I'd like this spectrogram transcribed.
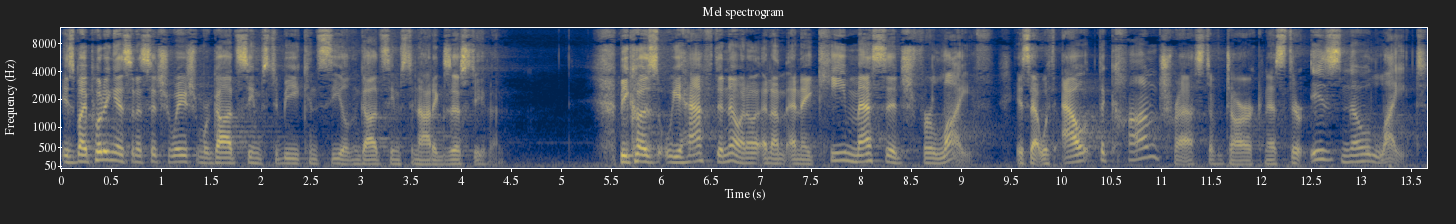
is by putting us in a situation where God seems to be concealed and God seems to not exist even. Because we have to know, and a, and a key message for life is that without the contrast of darkness, there is no light.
